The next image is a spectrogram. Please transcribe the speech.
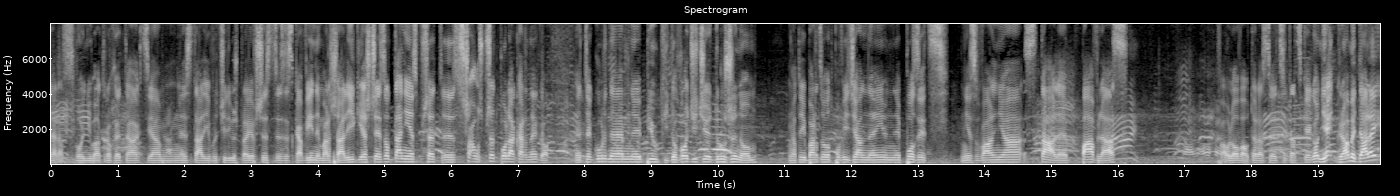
Teraz zwolniła trochę ta akcja Stali. Wrócili już prawie wszyscy ze Skawiny. Marszalik. Jeszcze jest oddanie sprzed, strzał sprzed pola karnego. Te górne piłki dowodzić drużynom na tej bardzo odpowiedzialnej pozycji. Nie zwalnia stale. Pawlas. Faulował teraz e, Cytackiego. Nie, gramy dalej.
